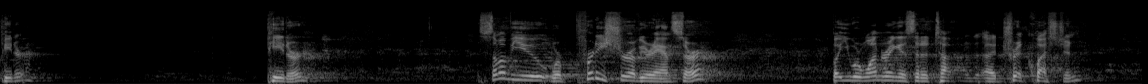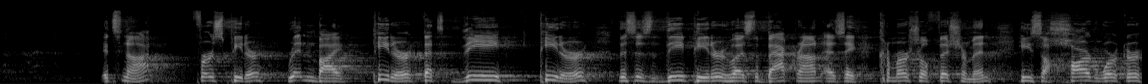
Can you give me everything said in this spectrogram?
Peter? Peter. Some of you were pretty sure of your answer, but you were wondering is it a, trick question? It's not. First Peter, written by Peter, that's the Peter. This is the Peter who has the background as a commercial fisherman. He's a hard worker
